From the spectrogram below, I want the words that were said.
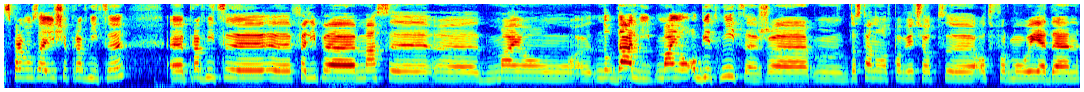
Sprawą zajęli się prawnicy. E, prawnicy e, Felipe Masy e, mają, no dali, mają obietnicę, że mm, dostaną odpowiedź od, od Formuły 1 E,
